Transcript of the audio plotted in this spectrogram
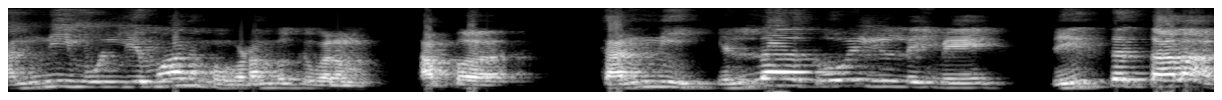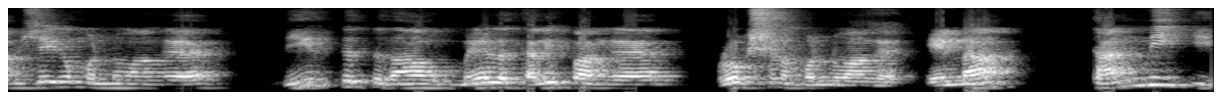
தண்ணி மூலியமா நம்ம உடம்புக்கு வரும். அப்ப தண்ணி எல்லா கோவில்கள்லயுமே தீர்த்தத்தால அபிஷேகம் பண்ணுவாங்க. தீர்த்தத்தை தான் மேல தெளிப்பாங்க புரோக்ஷணம் பண்ணுவாங்க. ஏன்னா தண்ணிக்கு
